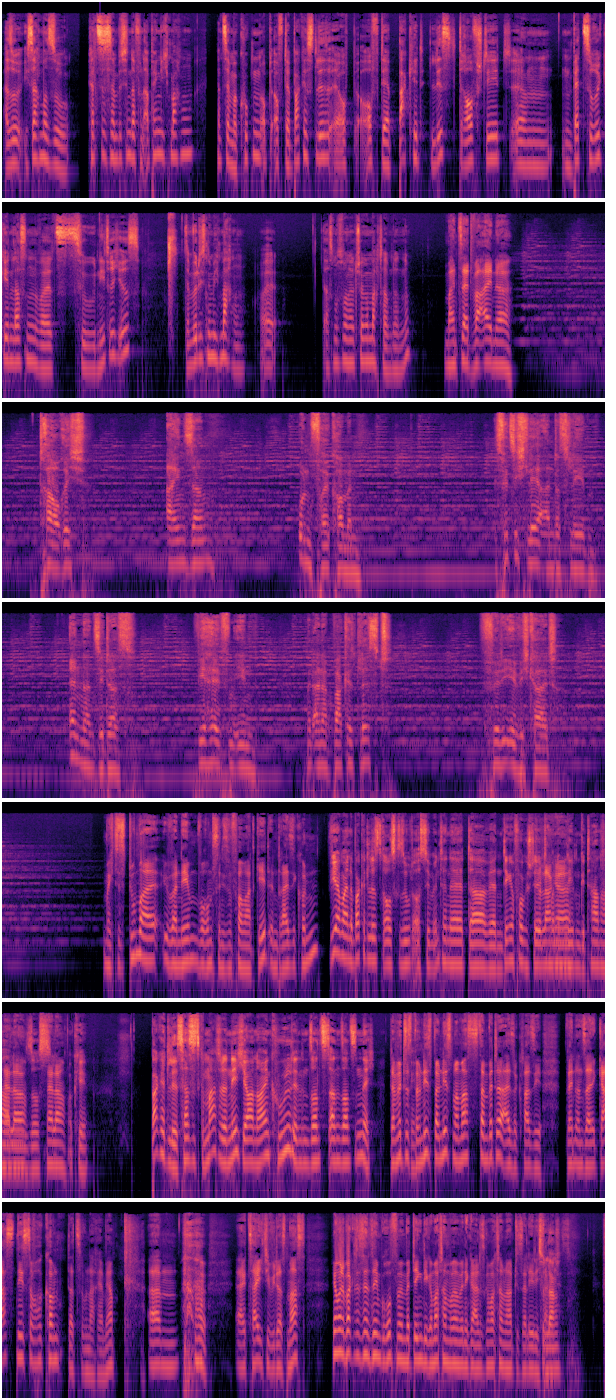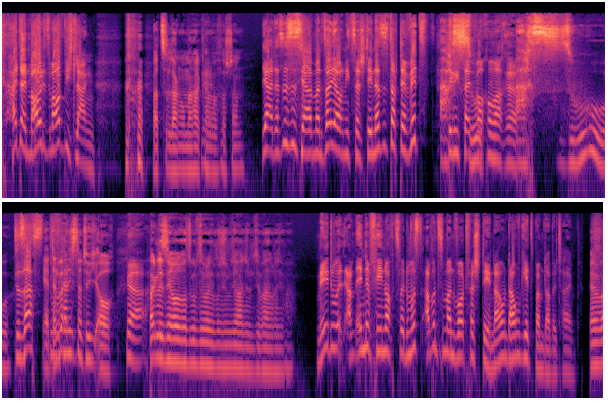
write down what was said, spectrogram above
Also ich sag mal so, kannst du es ein bisschen davon abhängig machen? Kannst ja mal gucken, ob auf der Bucketlist, äh, auf, auf der Bucketlist draufsteht, ähm, ein Bett zurückgehen lassen, weil es zu niedrig ist. Dann würde ich es nämlich machen, weil das muss man halt schon gemacht haben dann, ne? Meinst du etwa eine Traurig, einsam, unvollkommen. Es fühlt sich leer an, das Leben. Ändern Sie das. Wir helfen Ihnen mit einer Bucketlist für die Ewigkeit. Möchtest du mal übernehmen, worum es in diesem Format geht, in drei Sekunden? Wir haben eine Bucketlist rausgesucht aus dem Internet, da werden Dinge vorgestellt, die man Solange- im Leben getan schneller, haben. So schneller. Okay. Bucketlist, hast du es gemacht oder nicht? Ja, nein, cool, denn sonst ansonsten nicht. Damit du es Okay. beim, nächsten, beim nächsten Mal machst, es dann bitte, also quasi, wenn unser Gast nächste Woche kommt, dazu nachher mehr, ähm, äh, zeige ich dir, wie du das machst. Wir haben eine Bucketlist ins Leben gerufen mit Dingen, die gemacht haben, wenn wir nicht alles gemacht haben, dann habt ihr es erledigt. Zu lang. Halt dein Maul, das ist überhaupt nicht lang. War zu lang und man hat kein Nee. Wort verstanden. Ja, das ist es ja. Man soll ja auch nichts verstehen. Das ist doch der Witz, Ach den ich seit so. Wochen mache. Ach so. Du sagst, Ja, dann du, kann ich es natürlich auch. ja. Nee, du, am Ende fehlen noch zwei. Du musst ab und zu mal ein Wort verstehen. Darum, darum geht's beim Double Time. Ja,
